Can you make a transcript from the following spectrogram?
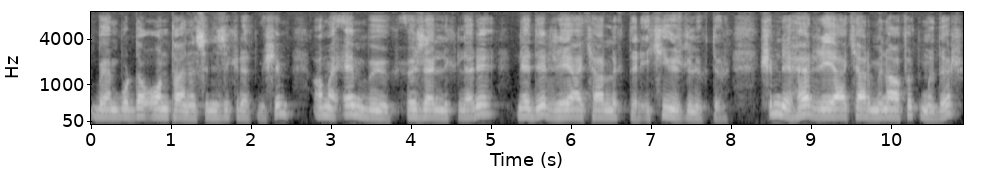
ben burada 10 tanesini zikretmişim ama en büyük özellikleri nedir? Riyakarlıktır, ikiyüzlülüktür. Şimdi her riyakar münafık mıdır?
